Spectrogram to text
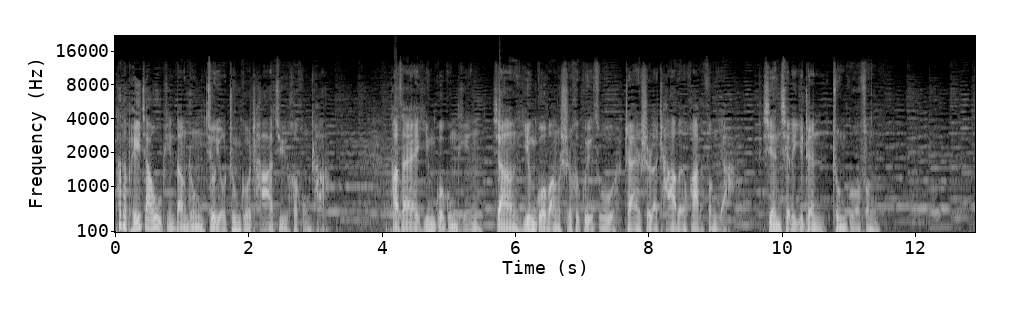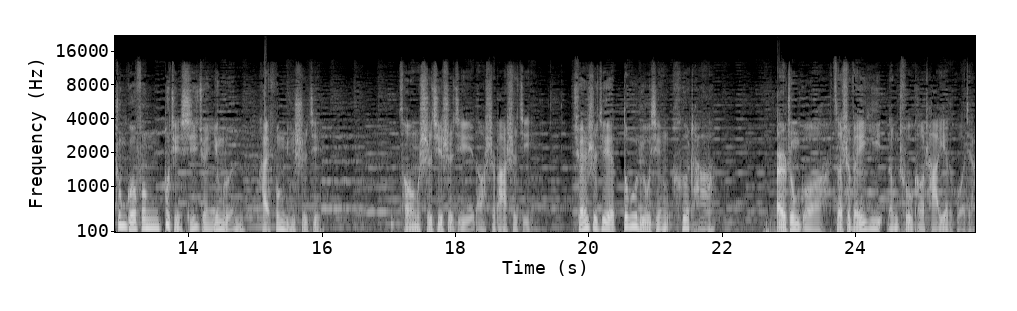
她的陪嫁物品当中就有中国茶具和红茶。她在英国宫廷向英国王室和贵族展示了茶文化的风雅，掀起了一阵中国风。中国风不仅席卷英伦，还风靡世界。从十七世纪到十八世纪，全世界都流行喝茶，而中国则是唯一能出口茶叶的国家。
